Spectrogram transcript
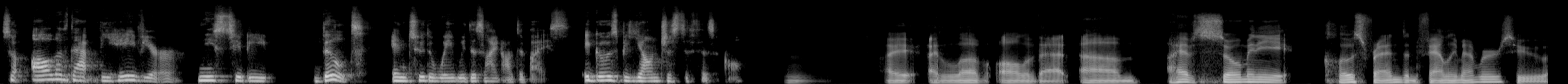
so all of that behavior needs to be built into the way we design our device. It goes beyond just the physical. Hmm. I I love all of that. Um, I have so many close friends and family members who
